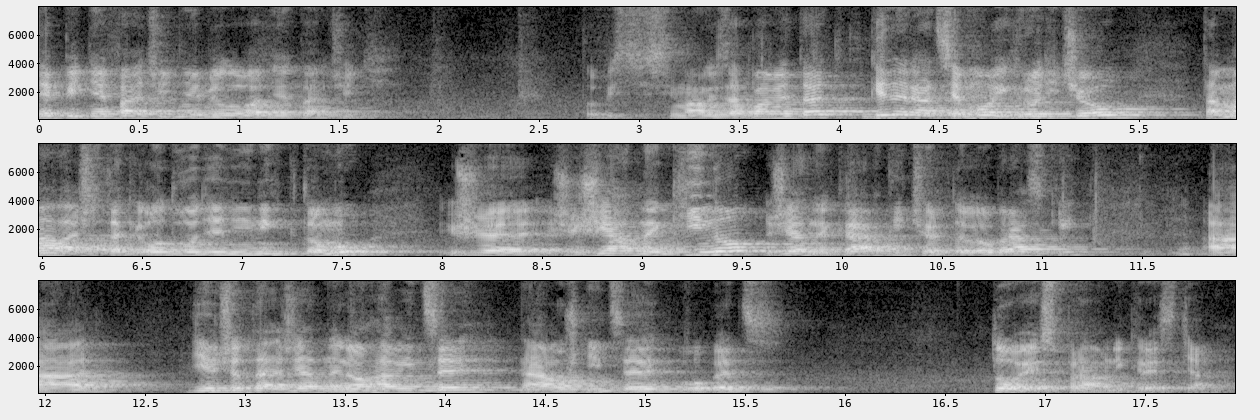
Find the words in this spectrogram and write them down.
Nepiť, nefajčiť, nemilovať, netančiť. To by ste si mali zapamätať. Generácia mojich rodičov tam mala ešte také odvodeniny k tomu, že, že žiadne kino, žiadne karty, čertové obrázky a dievčatá žiadne nohavice, náušnice vôbec. To je správny kresťan.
